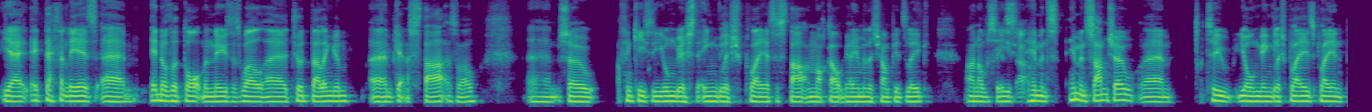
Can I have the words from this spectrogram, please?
Yeah, it definitely is. Um, in other Dortmund news as well, uh, Jude Bellingham um, getting a start as well. Um, so I think he's the youngest English player to start a knockout game in the Champions League, and obviously he's, him and him and Sancho, um, two young English players playing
